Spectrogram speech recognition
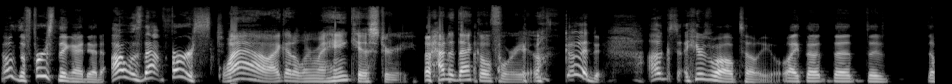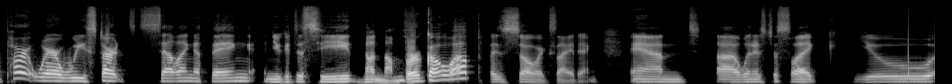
That was the first thing I did. I was that first. Wow, I got to learn my Hank history. How did that go for you? Good. I'll, here's what I'll tell you. Like the the the the part where we start selling a thing and you get to see the number go up is so exciting. And uh, when it's just like you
